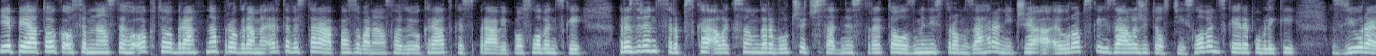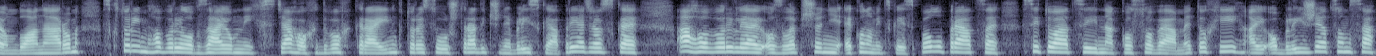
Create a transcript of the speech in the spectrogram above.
Je piatok 18. októbra. Na programe RTV Stará Pazova následujú krátke správy po slovensky. Prezident Srbska Aleksandar Vučić sa dnes stretol s ministrom zahraničia a európskych záležitostí Slovenskej republiky s Jurajom Blanárom, s ktorým hovoril o vzájomných vzťahoch dvoch krajín, ktoré sú už tradične blízke a priateľské a hovorili aj o zlepšení ekonomickej spolupráce, situácii na Kosove a Metochy, aj o blížiacom sa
